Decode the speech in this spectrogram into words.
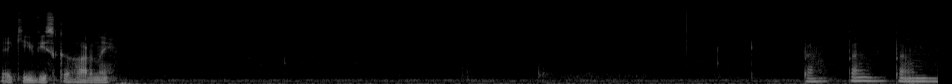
Який віск гарний. Пам-пам-пам.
